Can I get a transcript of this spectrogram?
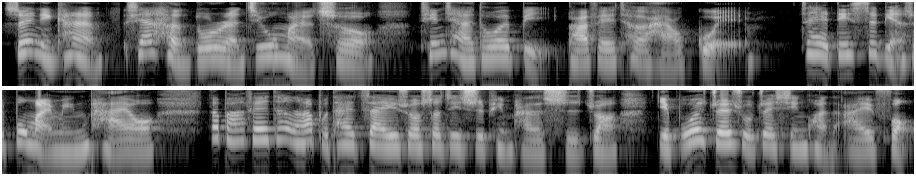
所以你看，现在很多人几乎买的车哦，听起来都会比巴菲特还要贵。这第四点是不买名牌哦。那巴菲特呢，他不太在意说设计师品牌的时装，也不会追逐最新款的 iPhone，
